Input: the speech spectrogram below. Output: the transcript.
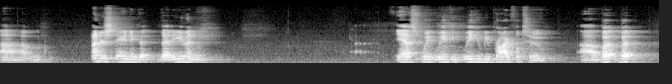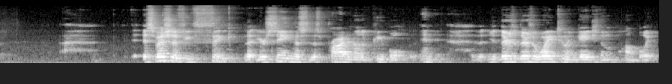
um, understanding that that even yes, we, we can we can be prideful too, uh, but but especially if you think that you're seeing this this pride in other people, and there's there's a way to engage them humbly.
